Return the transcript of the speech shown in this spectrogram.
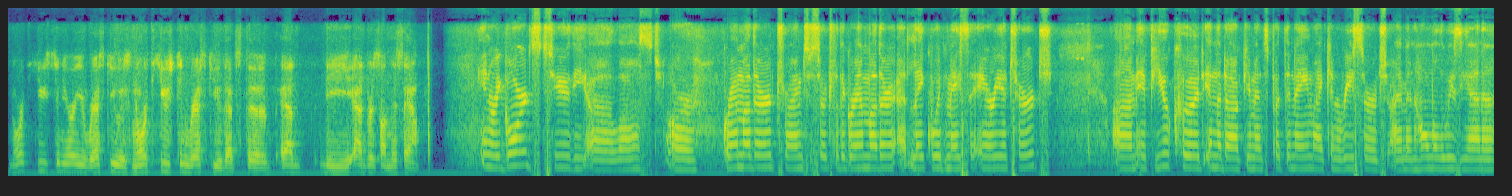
North Houston Area Rescue is North Houston Rescue. That's the ad, the address on this app. In regards to the uh, lost, our grandmother trying to search for the grandmother at Lakewood Mesa Area Church. Um, if you could, in the documents, put the name, I can research. I'm in Houma, Louisiana,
